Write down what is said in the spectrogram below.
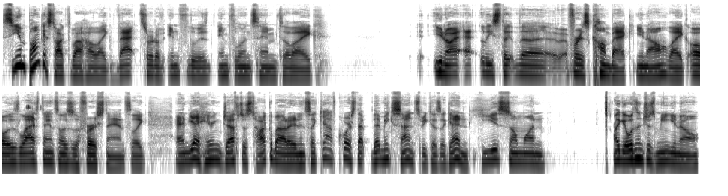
CM Punk has talked about how like that sort of influence influenced him to like you know, at least the, the for his comeback, you know, like oh, his last dance, no, this is the first dance, like, and yeah, hearing Jeff just talk about it, and it's like, yeah, of course, that that makes sense because again, he is someone, like, it wasn't just me, you know,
